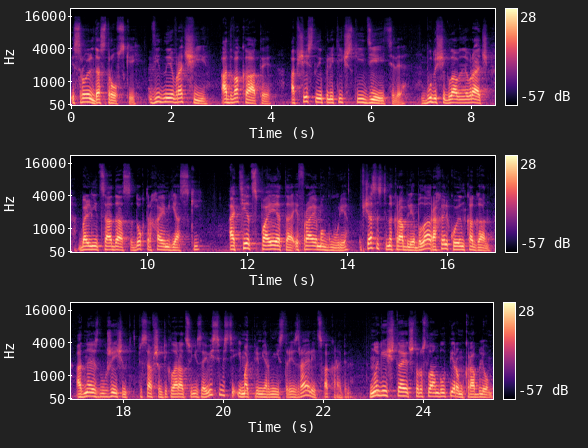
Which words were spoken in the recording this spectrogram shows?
Исроэль Достровский, видные врачи, адвокаты, общественные и политические деятели, будущий главный врач больницы Адаса доктор Хаим Ясский, отец поэта Ефраима Гури. В частности, на корабле была Рахель Коэн Каган, одна из двух женщин, подписавших Декларацию независимости и мать премьер-министра Израиля Ицхак Рабина. Многие считают, что Руслан был первым кораблем,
